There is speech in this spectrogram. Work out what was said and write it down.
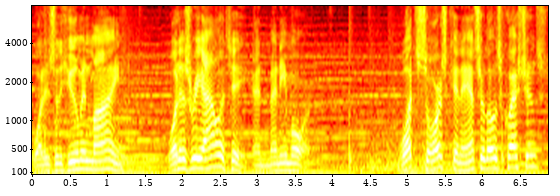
What is the human mind? What is reality? And many more. What source can answer those questions?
